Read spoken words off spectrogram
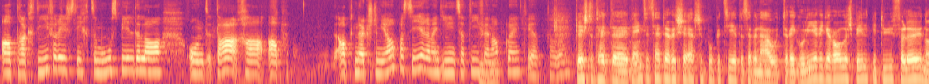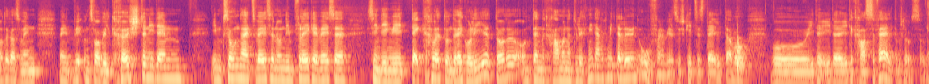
attraktiver ist, sich zum Ausbilden zu lassen. Und da kann ab ab nächstem Jahr passieren, wenn die Initiative mhm. abgelehnt wird. Oder? Gestern hat äh, die NZZ eine Recherche publiziert, dass eben auch die Regulierung eine Rolle spielt bei tiefen Löhnen. Oder? Also wenn, wenn, und zwar weil die Kosten in dem, im Gesundheitswesen und im Pflegewesen sind irgendwie deckelt und reguliert. Oder? Und dann kann man natürlich nicht einfach mit den Löhnen auf, weil sonst gibt es ein Delta, wo, wo in, der, in, der, in der Kasse fehlt am Schluss. Oder?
